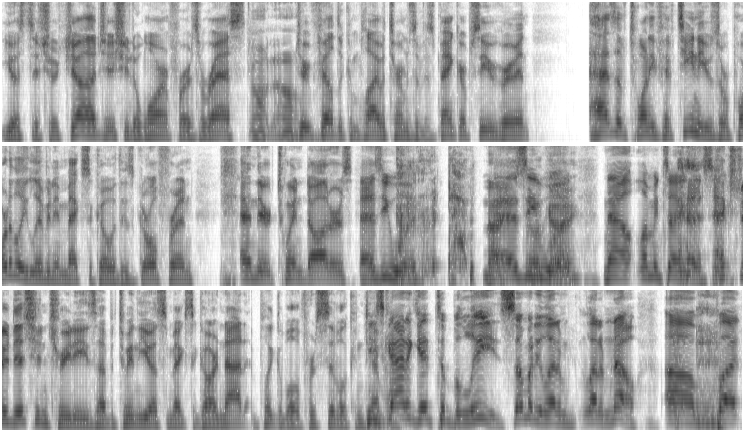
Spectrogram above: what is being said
U.S. District Judge issued a warrant for his arrest. Oh no. After he failed to comply with terms of his bankruptcy agreement. As of 2015, he was reportedly living in Mexico with his girlfriend and their twin daughters. As he would, Nice. as he okay. would. Now let me tell you this: here. Extradition treaties uh, between the U.S. and Mexico are not applicable for civil contempt. he's got to get to Belize. Somebody let him let him know. Um, but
